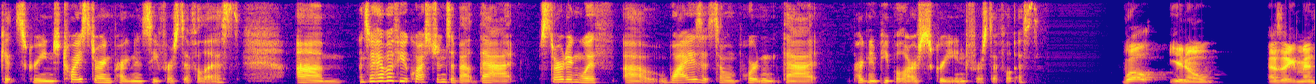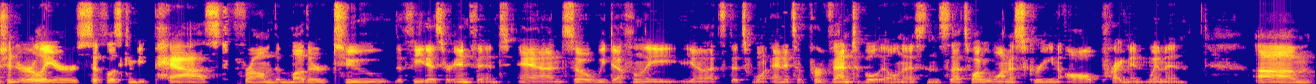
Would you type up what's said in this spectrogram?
get screened twice during pregnancy for syphilis. Um, and so I have a few questions about that, starting with uh, why is it so important that pregnant people are screened for syphilis? Well, you know, as I mentioned earlier, syphilis can be passed from the mother to the fetus or infant, and so we definitely, you know, that's that's one, and it's a preventable illness, and so that's why we want to screen all pregnant women. Um,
